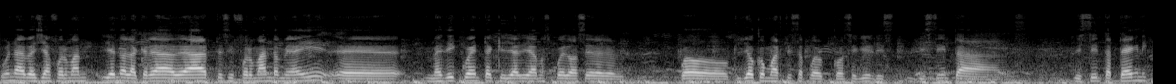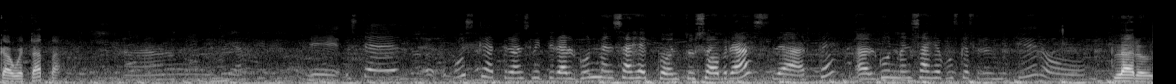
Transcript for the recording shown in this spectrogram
una vez ya formando, yendo a la carrera de artes y formándome ahí, eh, me di cuenta que ya digamos puedo hacer, puedo, yo como artista puedo conseguir dis, distintas, distinta técnica o etapa. Eh, ¿Usted busca transmitir algún mensaje con tus obras de arte? ¿Algún mensaje buscas transmitir o...? Claro,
